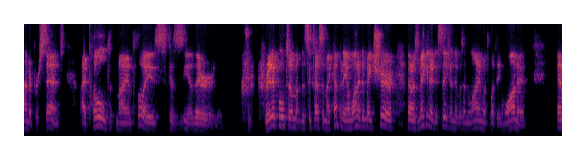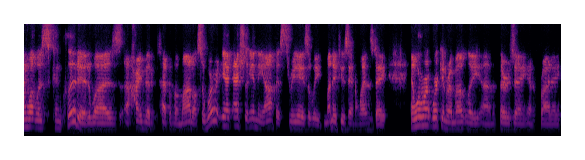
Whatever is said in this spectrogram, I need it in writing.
100%, I pulled my employees because you know they're cr- critical to the success of my company. I wanted to make sure that I was making a decision that was in line with what they wanted. And what was concluded was a hybrid type of a model. So we're actually in the office three days a week, Monday, Tuesday, and Wednesday. And we're working remotely um, Thursday and Friday.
